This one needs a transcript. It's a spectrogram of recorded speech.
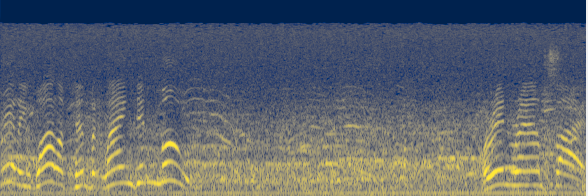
really walloped him, but Laing didn't move. We're in round five.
